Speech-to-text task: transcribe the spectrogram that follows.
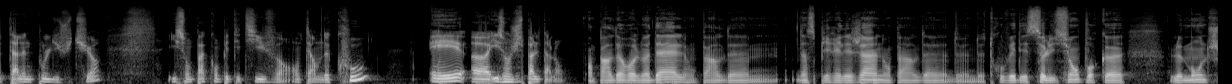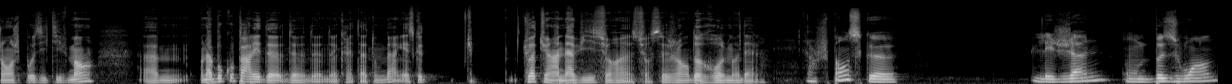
talent pool du futur, ils sont pas compétitifs en, termes de coûts et euh, ils ont juste pas le talent on parle de rôle modèle, on parle d'inspirer les jeunes, on parle de, trouver des solutions pour que le monde change positivement. Euh, on a beaucoup parlé de, de Greta Thunberg. Est-ce que toi, tu as un avis sur, sur ce genre de rôle modèle? Alors, je pense que les jeunes ont besoin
